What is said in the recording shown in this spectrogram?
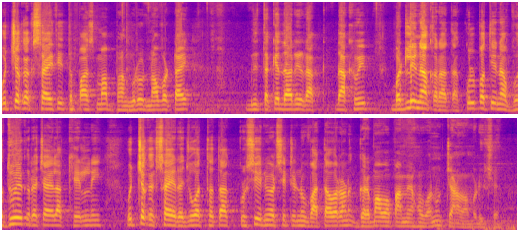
ઉચ્ચ કક્ષાએથી તપાસમાં ભાંગરો ન વટાય, ની તકેદારી રાખ- દાખવી, બદલી ના કરાતા કુલપતિના વધુ એક રચાયેલા ખેલની ઉચ્ચ કક્ષાએ રજૂઆત થતાં કૃષિ યુનિવર્સિટીનું વાતાવરણ ગરમાવા પામ્યા હોવાનું જાણવા મળ્યું છે.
